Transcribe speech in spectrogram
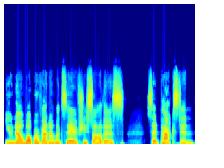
You know what Ravenna would say if she saw this, said Paxton,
